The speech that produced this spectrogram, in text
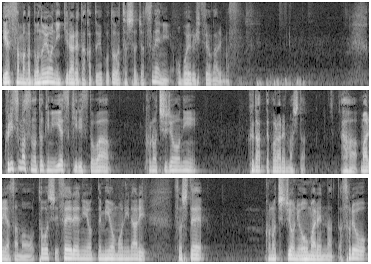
イエス様がどのように生きられたかということを私たちは常に覚える必要があります。クリスマスの時にイエス・キリストはこの地上に下ってこられました。母マリア様を通し精霊によって身重になりそしてこの地上にお生まれになった。それを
